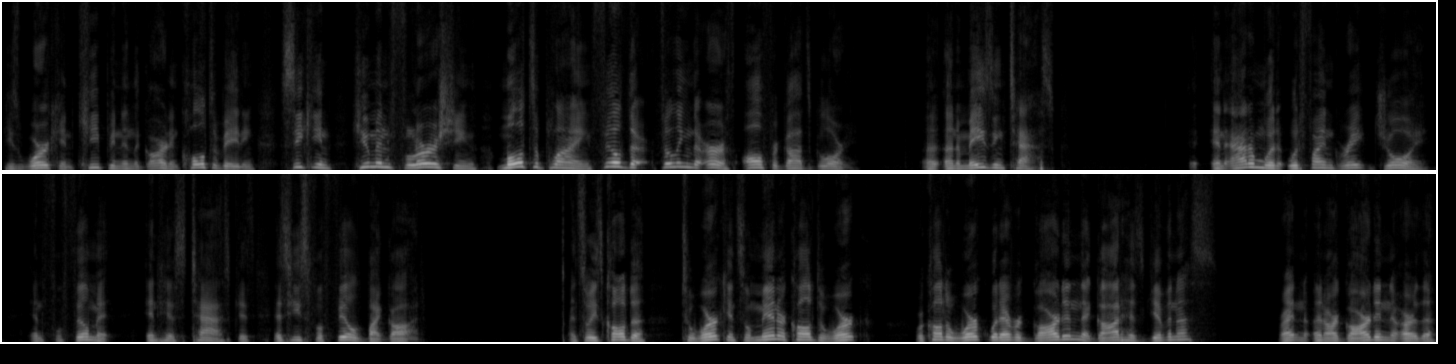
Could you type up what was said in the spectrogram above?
He's working, keeping in the garden, cultivating, seeking human flourishing, multiplying, the, filling the earth, all for God's glory. A, an amazing task. And Adam would, would find great joy and fulfillment in his task as, as he's fulfilled by God. And so he's called to, to work. And so men are called to work. We're called to work whatever garden that God has given us. Right? In, in our garden are the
